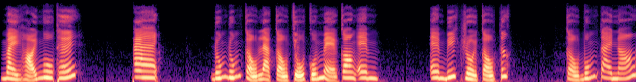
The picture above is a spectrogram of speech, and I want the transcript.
Mày hỏi ngu thế? A. đúng đúng cậu là cậu chủ của mẹ con em. Em biết rồi cậu tức. Cậu búng tay nó.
